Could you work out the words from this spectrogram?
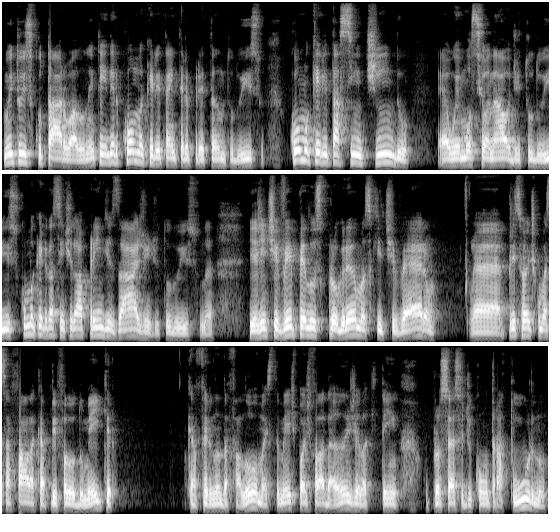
muito escutar o aluno, entender como é que ele está interpretando tudo isso, como que ele está sentindo é, o emocional de tudo isso, como que ele está sentindo a aprendizagem de tudo isso, né? E a gente vê pelos programas que tiveram, é, principalmente como essa fala que a Pri falou do Maker, que a Fernanda falou, mas também a gente pode falar da Ângela, que tem o processo de contraturno,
